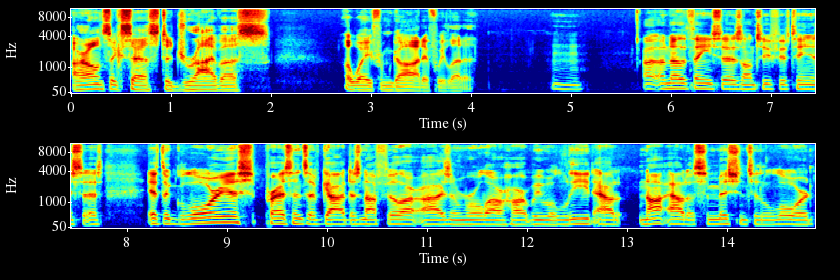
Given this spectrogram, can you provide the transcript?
our own success to drive us away from God if we let it. Uh, another thing he says on 215 it says if the glorious presence of god does not fill our eyes and rule our heart we will lead out not out of submission to the lord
